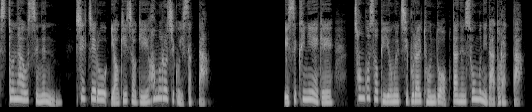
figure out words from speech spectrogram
스톤하우스는 실제로 여기저기 허물어지고 있었다. 미스 퀴니에게 청구서 비용을 지불할 돈도 없다는 소문이 나돌았다.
